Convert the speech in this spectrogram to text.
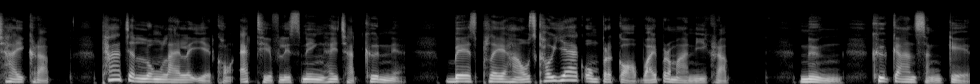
ใช่ครับ ถ้าจะลงรายละเอียดของ active listening ให้ชัดขึ้นเนี่ย Base Playhouse เขาแยกองค์ประกอบไว้ประมาณนี้ครับ 1. คือการสังเกต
